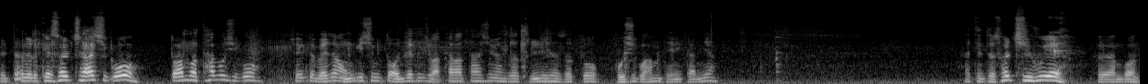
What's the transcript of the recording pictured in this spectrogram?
일단 이렇게 설치하시고 또 한번 타보시고 저희 또 매장 옮기시면 또 언제든지 왔다 갔다 하시면서 들리셔서 또 보시고 하면 되니까요. 하여튼 또 설치 후에 그 한번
